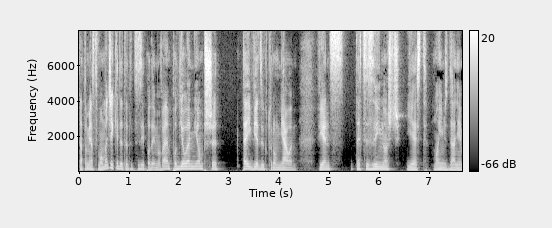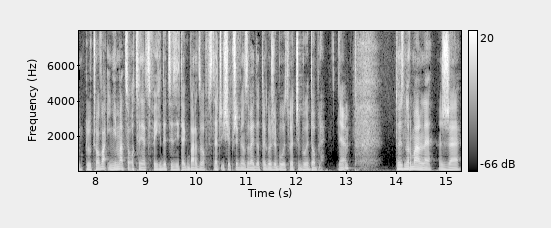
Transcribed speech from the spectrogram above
Natomiast w momencie, kiedy tę decyzję podejmowałem, podjąłem ją przy tej wiedzy, którą miałem. Więc decyzyjność jest moim zdaniem kluczowa i nie ma co oceniać swoich decyzji tak bardzo wstecz i się przywiązywać do tego, że były złe czy były dobre. Nie? To jest normalne, że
